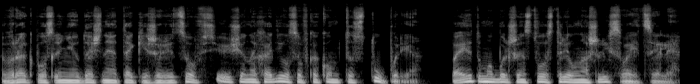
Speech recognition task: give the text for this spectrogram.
Враг после неудачной атаки жрецов все еще находился в каком-то ступоре, поэтому большинство стрел нашли свои цели.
